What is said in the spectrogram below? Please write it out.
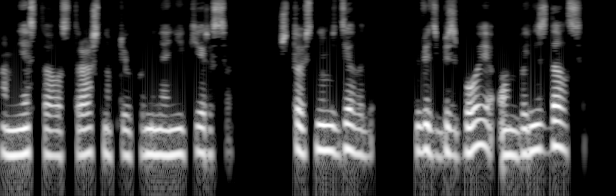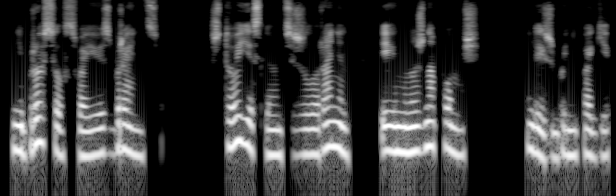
А мне стало страшно при упоминании Кириса. Что с ним сделали? Ведь без боя он бы не сдался, не бросил свою избранницу. Что, если он тяжело ранен и ему нужна помощь? Лишь бы не погиб.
